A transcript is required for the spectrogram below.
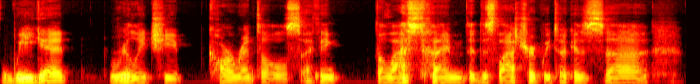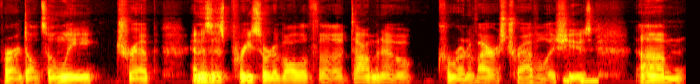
we get really cheap car rentals. I think the last time that this last trip we took is uh, for our adults only trip, and this is pre sort of all of the domino coronavirus travel issues. Mm-hmm. Um,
